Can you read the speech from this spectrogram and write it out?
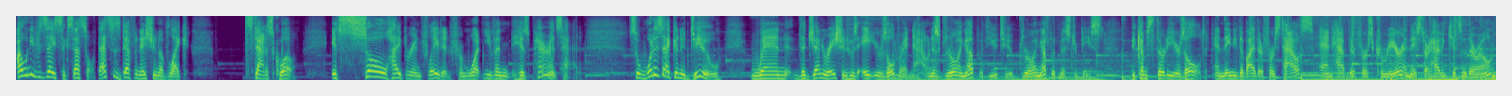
I wouldn't even say successful. That's his definition of like status quo. It's so hyperinflated from what even his parents had. So, what is that going to do when the generation who's eight years old right now and is growing up with YouTube, growing up with Mr. Beast, becomes 30 years old and they need to buy their first house and have their first career and they start having kids of their own?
